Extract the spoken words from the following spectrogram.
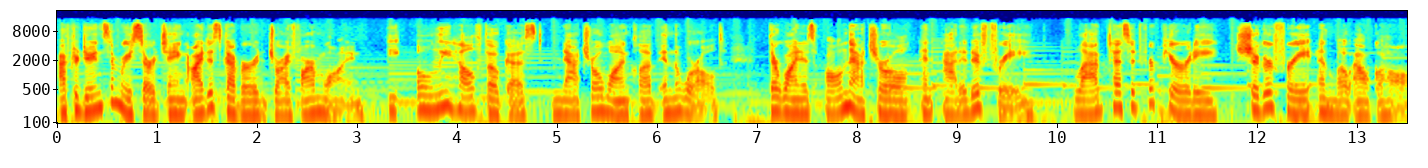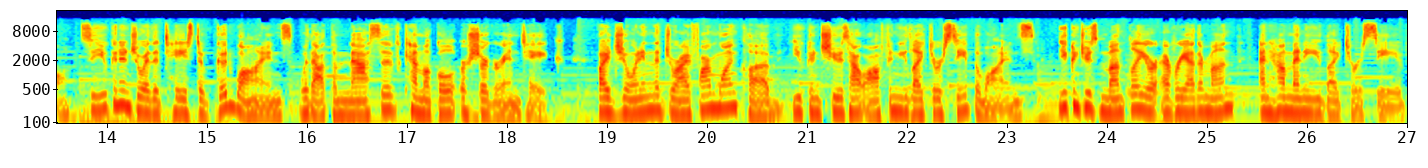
After doing some researching, I discovered Dry Farm Wine, the only health focused natural wine club in the world. Their wine is all natural and additive free, lab tested for purity, sugar free, and low alcohol, so you can enjoy the taste of good wines without the massive chemical or sugar intake. By joining the Dry Farm Wine Club, you can choose how often you'd like to receive the wines. You can choose monthly or every other month and how many you'd like to receive.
